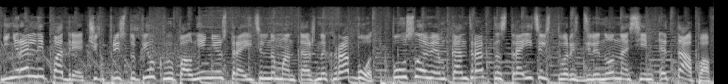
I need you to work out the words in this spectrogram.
Генеральный подрядчик приступил к выполнению строительно-монтажных работ. По условиям контракта строительство разделено на 7 этапов.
